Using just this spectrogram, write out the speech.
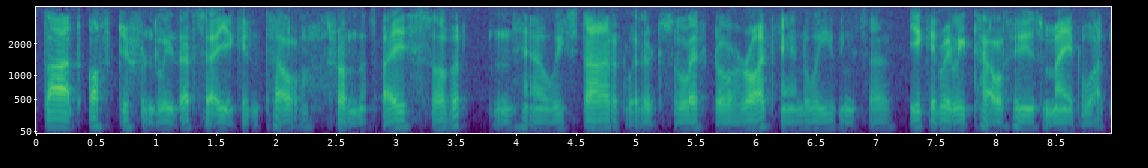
start off differently. That's how you can tell from the space of it and how we started, whether it's a left or a right hand weaving. So you can really tell who's made what.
